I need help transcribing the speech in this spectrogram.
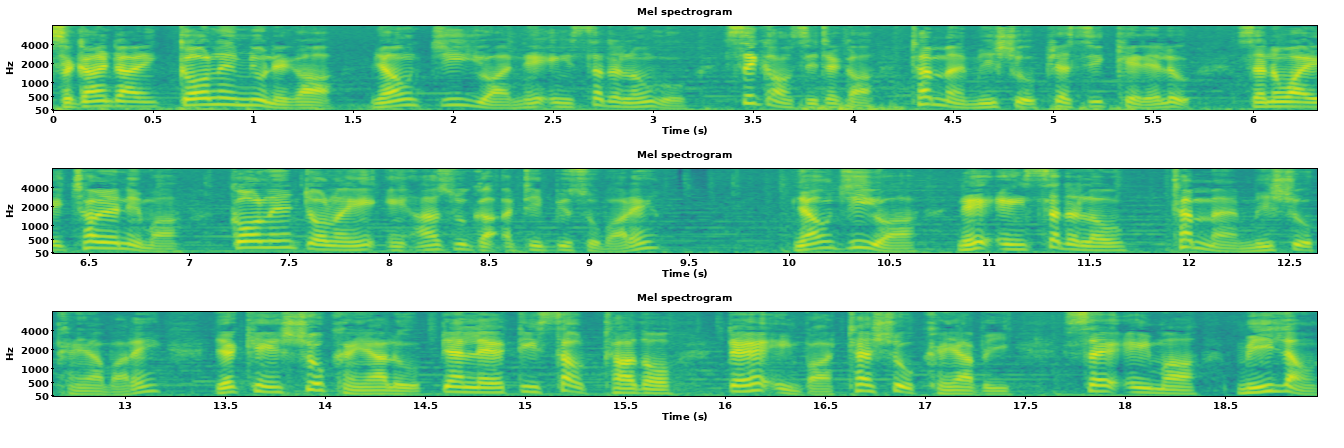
စကိုင်းတိုင်းကောလင်းမြို့နယ်ကမြောင်းကြီးရွာနေအိမ်ဆက်တလုံးကိုစစ်ကောင်စီတပ်ကထပ်မံမီးရှို့ဖျက်ဆီးခဲ့တယ်လို့ဇန်နဝါရီ6ရက်နေ့မှာကောလင်းတော်လိုင်းအင်အားစုကအတည်ပြုဆိုပါတယ်။ မြောင်းကြီးရွာနေအိမ်ဆက်တလုံးထပ်မံမီးရှို့ခံရပါတယ်။ရခင်ရှို့ခံရလို့ပြန်လည်တိဆောက်ထားသောတဲအိမ်ပါထပ်ရှို့ခံရပြီးဆယ်အိမ်မှာမီးလောင်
